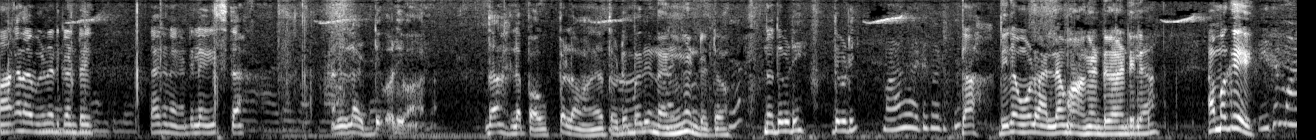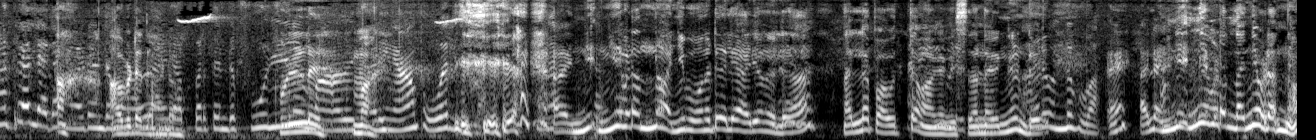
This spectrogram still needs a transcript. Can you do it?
മാങ്ങ വീണെടുക്കണ്ട്. ഇതാക്കണ കണ്ടില്ല ഈസ്താ നല്ല അടിപൊളി മാങ്ങ. ഇതാ പൗപ്പുള്ള മാങ്ങ. തൊടുമ്പതി നെങ്ങുണ്ട് കേട്ടോ ഇത് ഇതിന്റെ മോൾ നല്ല മാങ്ങ ഉണ്ട് കണ്ടില്ല? നമുക്ക് ഇത് മാത്രല്ല അവിടെ? ഫുള്ള് ഇനി ഇവിടെ ഒന്നോ ഇനി പോന്നിട്ട് വലിയ കാര്യമൊന്നുമില്ല. നല്ല പൗത്ത മാങ്ങ വിശ്വണ്ട് നെങ്ങുണ്ട്. അല്ല ഇനി ഇനി ഇവിടെ ഒന്നോ ഇനി ഇവിടെ നിന്നോ?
